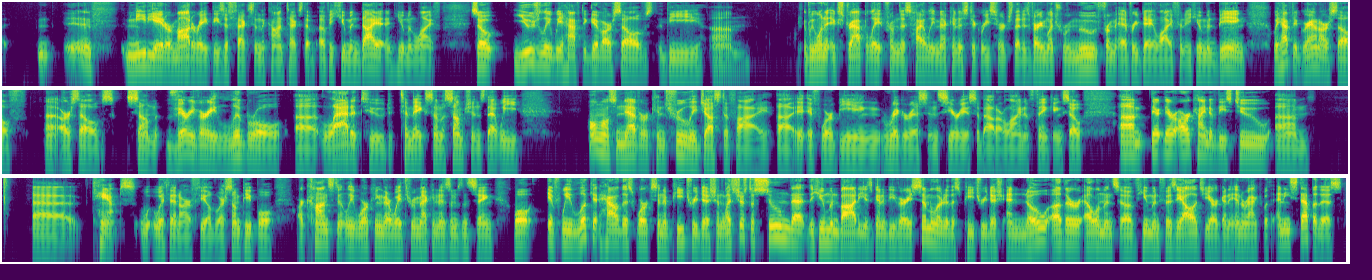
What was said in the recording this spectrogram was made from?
eh, mediate or moderate these effects in the context of, of, a human diet and human life. So usually we have to give ourselves the um, if we want to extrapolate from this highly mechanistic research that is very much removed from everyday life in a human being, we have to grant ourselves uh, ourselves some very very liberal uh, latitude to make some assumptions that we almost never can truly justify uh, if we're being rigorous and serious about our line of thinking. So um, there there are kind of these two um, uh, camps w- within our field where some people are constantly working their way through mechanisms and saying, well, if we look at how this works in a petri dish, and let's just assume that the human body is going to be very similar to this petri dish and no other elements of human physiology are going to interact with any step of this,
